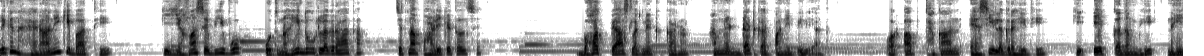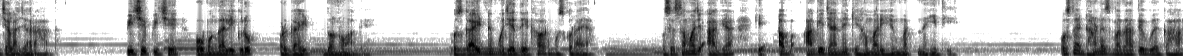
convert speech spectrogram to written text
लेकिन हैरानी की बात थी कि यहाँ से भी वो उतना ही दूर लग रहा था जितना पहाड़ी के तल से। बहुत प्यास लगने के कारण हमने डट कर पानी पी लिया था और अब थकान ऐसी लग रही थी कि एक कदम भी नहीं चला जा रहा था। पीछे पीछे वो बंगाली ग्रुप और गाइड दोनों आ गए। उस गाइड ने मुझे देखा और मुस्कुराया। उसे समझ आ गया कि अब आगे जाने की हमारी हिम्मत नहीं थी। उसने ढांढस बंधाते हुए कहा,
